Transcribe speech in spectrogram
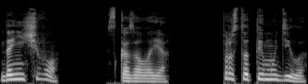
«Да ничего», — сказала я. «Просто ты мудила».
